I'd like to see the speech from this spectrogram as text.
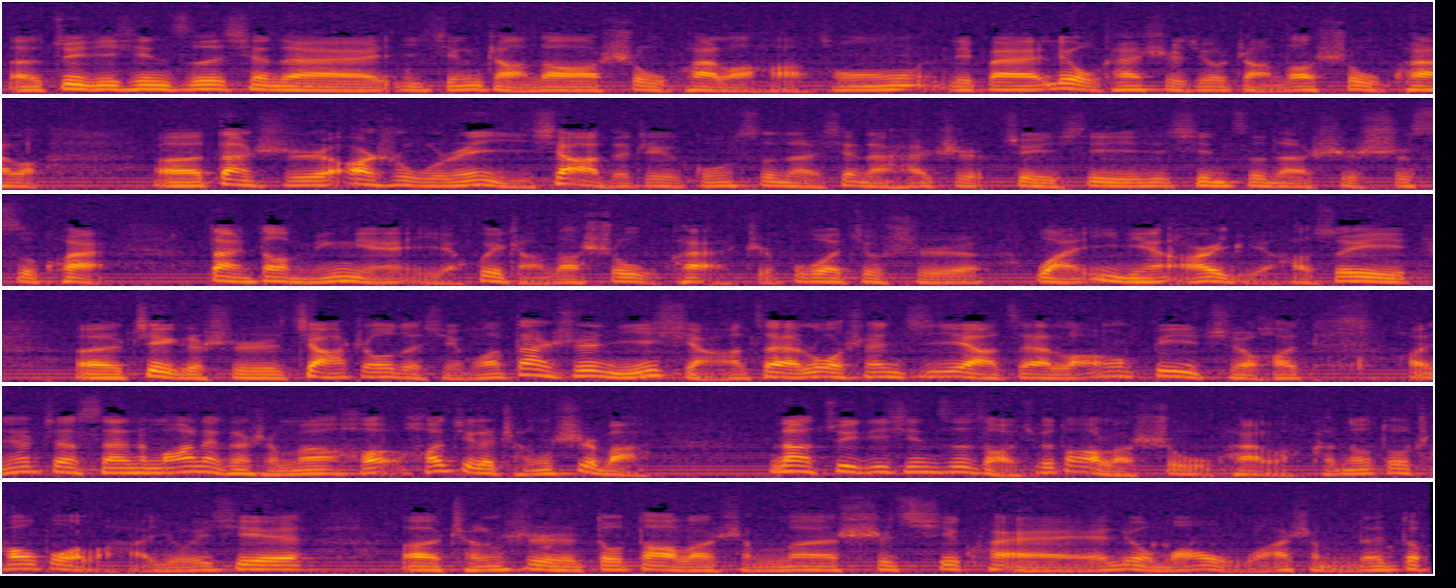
呃最低薪资现在已经涨到十五块了哈。从礼拜六开始就涨到十五块了。呃，但是二十五人以下的这个公司呢，现在还是最低薪资呢是十四块，但到明年也会涨到十五块，只不过就是晚一年而已哈。所以，呃，这个是加州的情况。但是你想，在洛杉矶啊，在 Long Beach，好，好像在 Santa Monica 什么，好好几城市吧，那最低薪资早就到了十五块了，可能都超过了哈。有一些呃城市都到了什么十七块六毛五啊什么的，都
